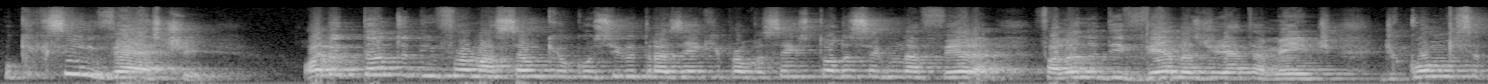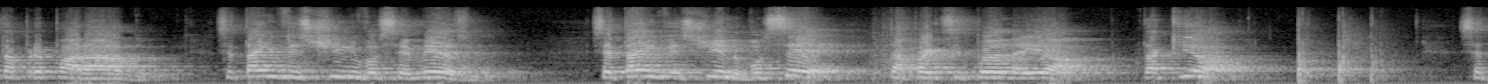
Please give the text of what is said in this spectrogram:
O que, que você investe? Olha o tanto de informação que eu consigo trazer aqui para vocês toda segunda-feira, falando de vendas diretamente, de como você está preparado. Você está investindo em você mesmo? Você está investindo? Você está participando aí, ó. Tá aqui, ó. Você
